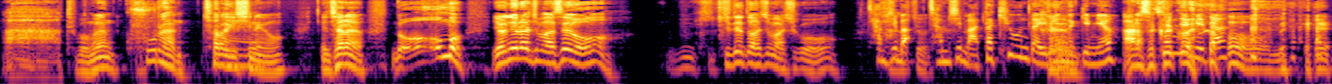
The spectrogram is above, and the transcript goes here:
아, 어떻게 보면 쿨한 철학이시네요. 괜찮아요. 너무 연연하지 마세요. 기- 기대도 하지 마시고. 잠시 아, 마, 저- 잠시 맡아 키운다 이런 그럼 느낌이요? 알아서 클 거예요. 손님이다. 네.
